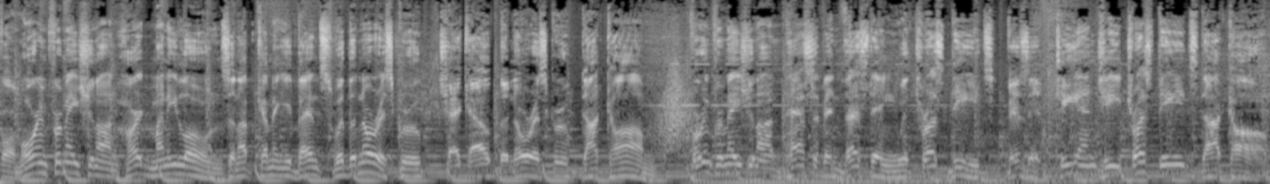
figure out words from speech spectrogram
For more information on hard money loans and upcoming events with the Norris Group, check out thenorrisgroup.com. For information on passive investing with trust deeds, visit tngtrustdeeds.com.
